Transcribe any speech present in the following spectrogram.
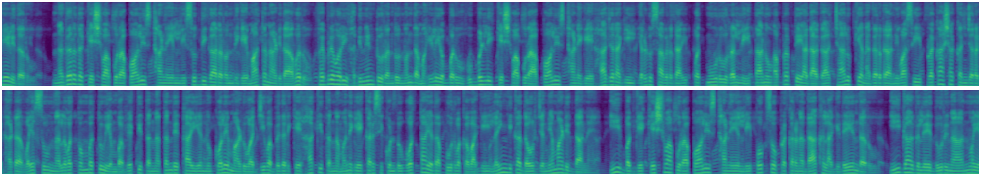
ಹೇಳಿದರು. ನಗರದ ಕೇಶವಾಪುರ ಪೊಲೀಸ್ ಠಾಣೆಯಲ್ಲಿ ಸುದ್ದಿಗಾರರೊಂದಿಗೆ ಮಾತನಾಡಿದ ಅವರು, ಫೆಬ್ರವರಿ ಹದಿನೆಂಟು ರಂದು ನೊಂದ ಮಹಿಳೆಯೊಬ್ಬರು ಹುಬ್ಬಳ್ಳಿ ಕೇಶವಾಪುರ ಪೊಲೀಸ್ ಠಾಣೆಗೆ ಹಾಜರಾಗಿ ಎರಡು ಸಾವಿರದ ಇಪ್ಪತ್ಮೂರು ರಲ್ಲಿ ತಾನು ಅಪ್ರಾಪ್ತೆಯಾದಾಗ ಚಾಲುಕ್ಯ ನಗರದ ನಿವಾಸಿ ಪ್ರಕಾಶ ಕಂಜರಘಾಟ ವಯಸ್ಸು ನಲವತ್ತೊಂಬತ್ತು ಎಂಬ ವ್ಯಕ್ತಿ ತನ್ನ ತಂದೆ ತಾಯಿಯನ್ನು ಕೊಲೆ ಮಾಡುವ ಜೀವ ಬೆದರಿಕೆ ಹಾಕಿ ತನ್ನ ಮನೆಗೆ ಕರೆಸಿಕೊಂಡು ಒತ್ತಾಯದ ಪೂರ್ವಕವಾಗಿ ಲೈಂಗಿಕ ದೌರ್ಜನ್ಯ ಮಾಡಿದ್ದಾನೆ. ಈ ಬಗ್ಗೆ ಕೇಶವಾಪುರ ಪೊಲೀಸ್ ಠಾಣೆಯಲ್ಲಿ ಪೋಕ್ಸೋ ಪ್ರಕರಣ ದಾಖಲಾಗಿದೆ ಎಂದರು. ಈಗಾಗಲೇ ದೂರಿನ ಅನ್ವಯ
